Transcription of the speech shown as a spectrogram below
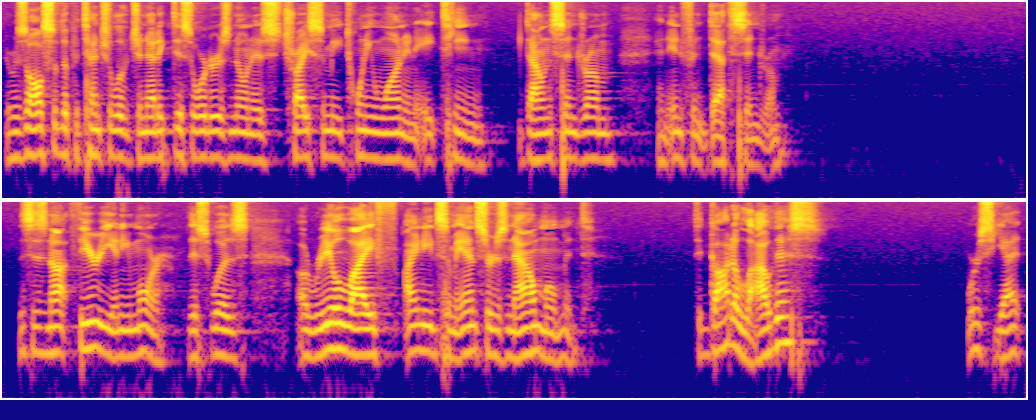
There was also the potential of genetic disorders known as trisomy 21 and 18, Down syndrome, and infant death syndrome. This is not theory anymore. This was a real life, I need some answers now moment. Did God allow this? Worse yet,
